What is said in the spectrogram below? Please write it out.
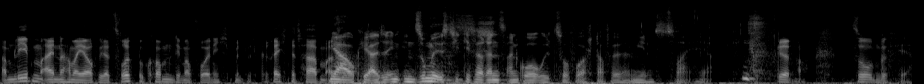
am Leben. Einen haben wir ja auch wieder zurückbekommen, den wir vorher nicht mit, mit gerechnet haben. ja, okay, also in, in Summe ist die Differenz an Goa'uld zur Vorstaffel minus zwei, ja. Genau, so ungefähr.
